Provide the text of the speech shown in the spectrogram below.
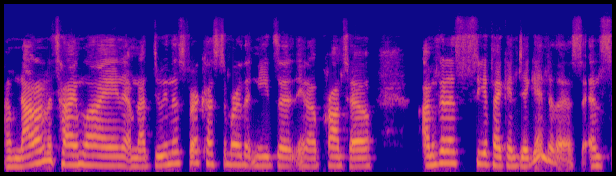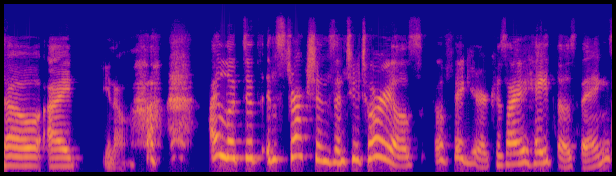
I'm not on a timeline. I'm not doing this for a customer that needs it, you know, pronto. I'm going to see if I can dig into this. And so I, you know, I looked at instructions and tutorials. Go figure, because I hate those things.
